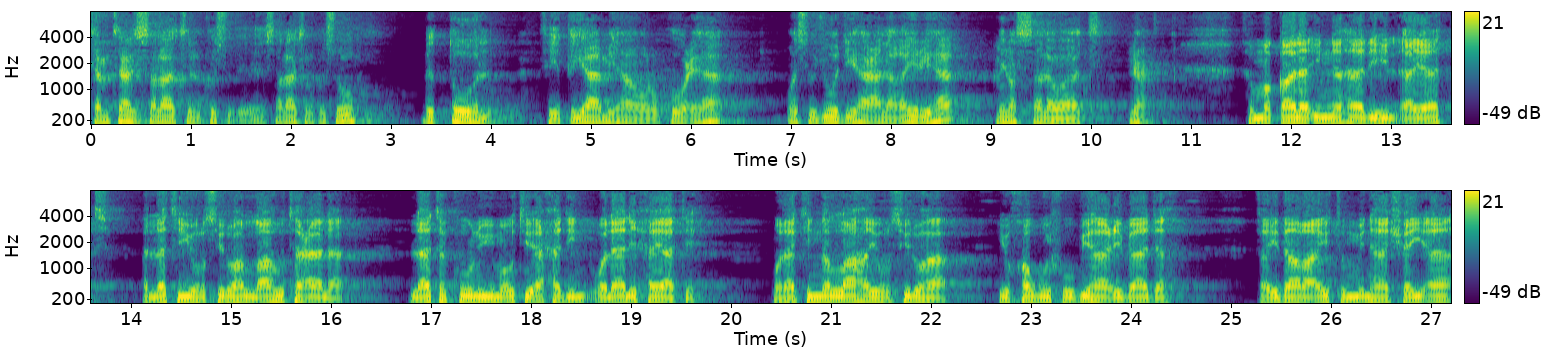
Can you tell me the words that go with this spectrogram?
تمتاز صلاة الكسوف صلاة الكسوف بالطول. في قيامها وركوعها وسجودها على غيرها من الصلوات. نعم. ثم قال إن هذه الآيات التي يرسلها الله تعالى لا تكون لموت أحد ولا لحياته ولكن الله يرسلها يخوف بها عباده فإذا رأيتم منها شيئا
